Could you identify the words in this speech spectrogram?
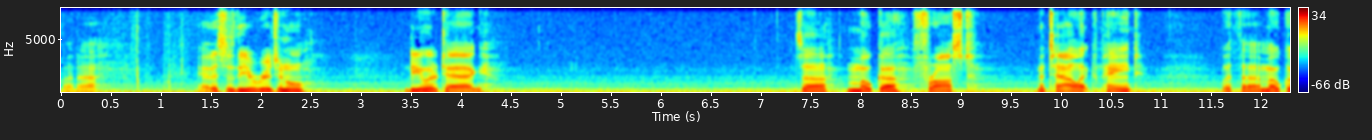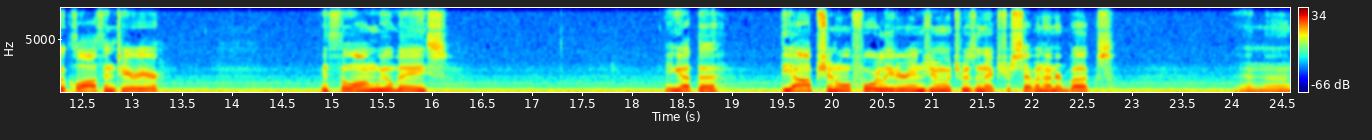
But uh, yeah, this is the original dealer tag. It's a mocha frost metallic paint with a mocha cloth interior. It's the long wheelbase. You got the the optional four liter engine, which was an extra 700 bucks. And uh,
